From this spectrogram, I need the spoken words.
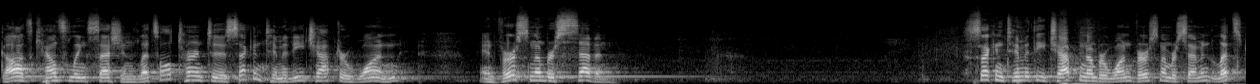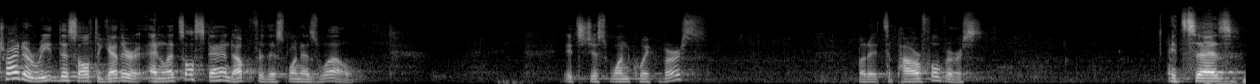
God's counseling session. Let's all turn to 2 Timothy chapter 1 and verse number 7. 2 Timothy chapter number 1 verse number 7. Let's try to read this all together and let's all stand up for this one as well. It's just one quick verse, but it's a powerful verse. It says,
